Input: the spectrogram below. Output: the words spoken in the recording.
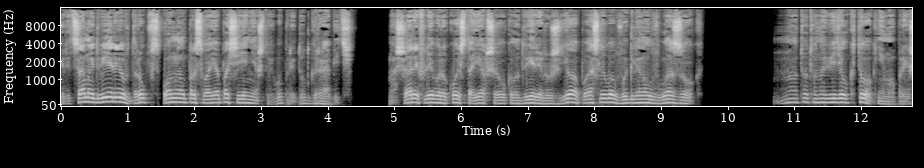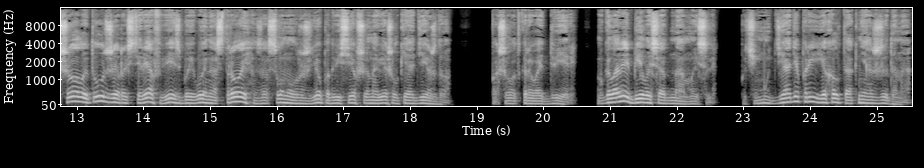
Перед самой дверью вдруг вспомнил про свои опасения, что его придут грабить. Нашарив левой рукой стоявшее около двери ружье, опасливо выглянул в глазок. Но тут он увидел, кто к нему пришел, и тут же, растеряв весь боевой настрой, засунул ружье под висевшую на вешалке одежду. Пошел открывать дверь. В голове билась одна мысль. Почему дядя приехал так неожиданно?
